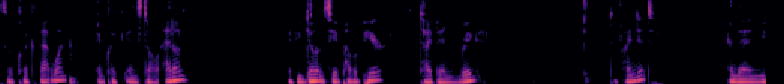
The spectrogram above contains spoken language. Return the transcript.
So click that one, then click Install Add-on. If you don't see it pop up here, type in rig to find it, and then you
